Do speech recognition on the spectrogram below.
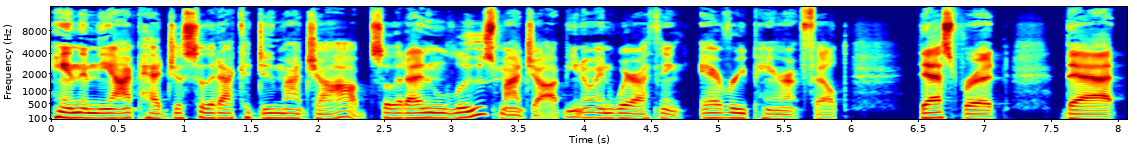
hand them the ipad just so that i could do my job so that i didn't lose my job you know and where i think every parent felt desperate that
